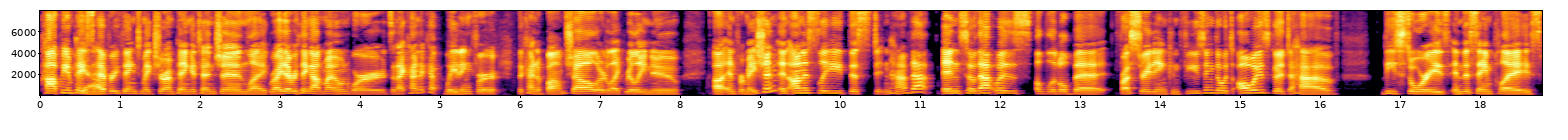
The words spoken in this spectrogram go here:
copy and paste Yeah. everything to make sure I'm paying attention, like write everything out in my own words. And I kind of kept waiting for the kind of bombshell or like really new uh, information. And honestly, this didn't have that. And so that was a little bit frustrating and confusing, though it's always good to have these stories in the same place.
